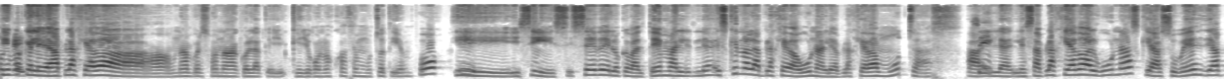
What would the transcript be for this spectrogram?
Sí, porque le ha plagiado a una persona con la que yo, que yo conozco hace mucho tiempo. Y, sí, sí sé de lo que va el tema. Es que no le ha plagiado a una, le ha plagiado a muchas. les ha plagiado a algunas que a su vez ya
